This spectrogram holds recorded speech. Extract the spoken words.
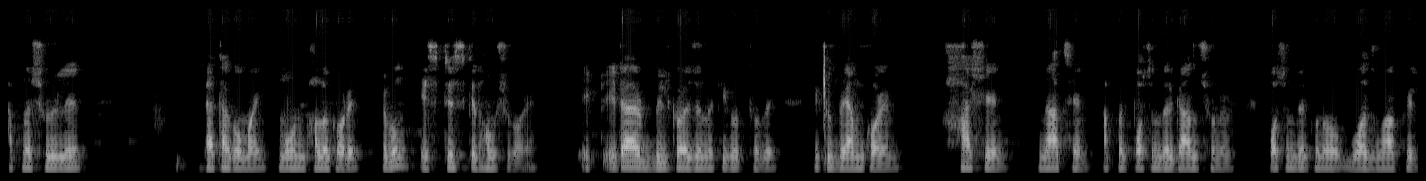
আপনার শরীরে ব্যথা কমায়, মন ভালো করে এবং স্ট্রেসকে ধ্বংস করে। এটা বিল্ড করার জন্য কি করতে হবে? একটু ব্যায়াম করেন, হাসেন, নাচেন, আপনার পছন্দের গান শোনেন। পছন্দের কোনো ওয়াজ মাহফিল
